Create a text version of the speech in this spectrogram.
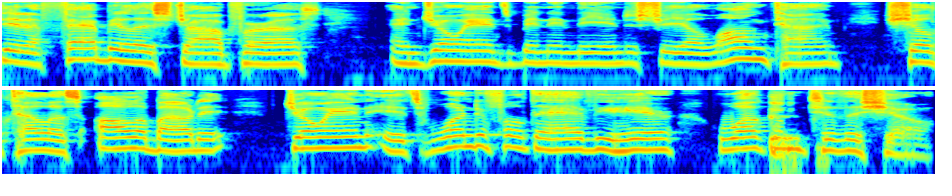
Did a fabulous job for us and Joanne's been in the industry a long time. She'll tell us all about it. Joanne, it's wonderful to have you here. Welcome to the show.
